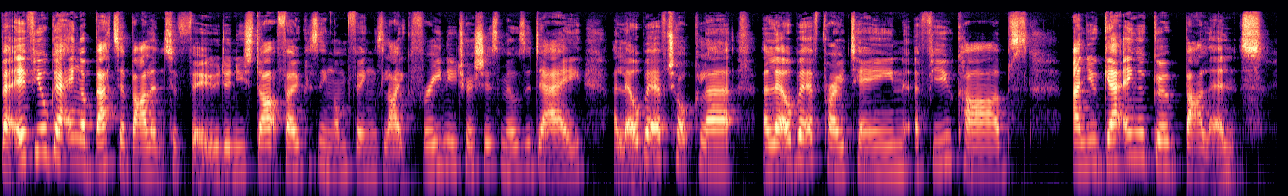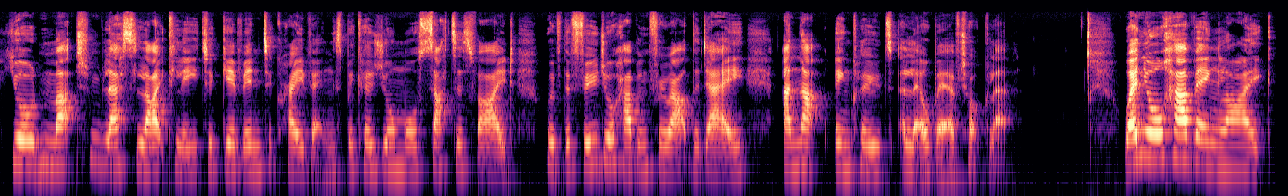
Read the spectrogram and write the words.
But if you're getting a better balance of food and you start focusing on things like three nutritious meals a day, a little bit of chocolate, a little bit of protein, a few carbs, and you're getting a good balance, you're much less likely to give in to cravings because you're more satisfied with the food you're having throughout the day, and that includes a little bit of chocolate. When you're having like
